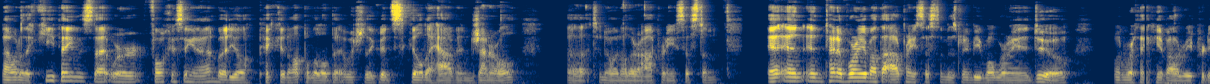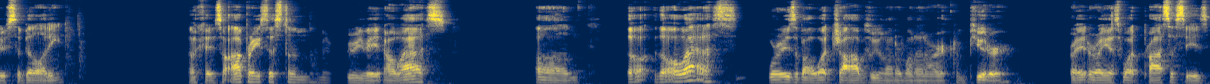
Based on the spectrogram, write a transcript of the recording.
not one of the key things that we're focusing on, but you'll pick it up a little bit, which is a good skill to have in general uh, to know another operating system. And, and, and kind of worrying about the operating system is maybe what we're going to do when we're thinking about reproducibility. Okay, so operating system, abbreviate OS. Um, the, the OS worries about what jobs we want to run on our computer, right? Or I guess what processes.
